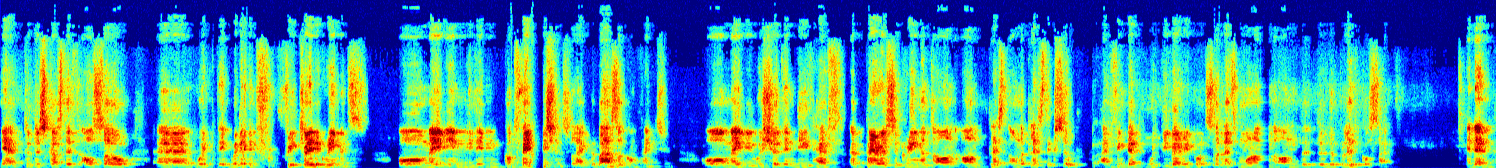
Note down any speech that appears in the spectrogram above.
yeah, to discuss this also uh, with, within free trade agreements or maybe in conventions like the Basel Convention or maybe we should indeed have a Paris agreement on on, on the plastic soup. I think that would be very important. So that's more on, on the, the, the political side. And then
